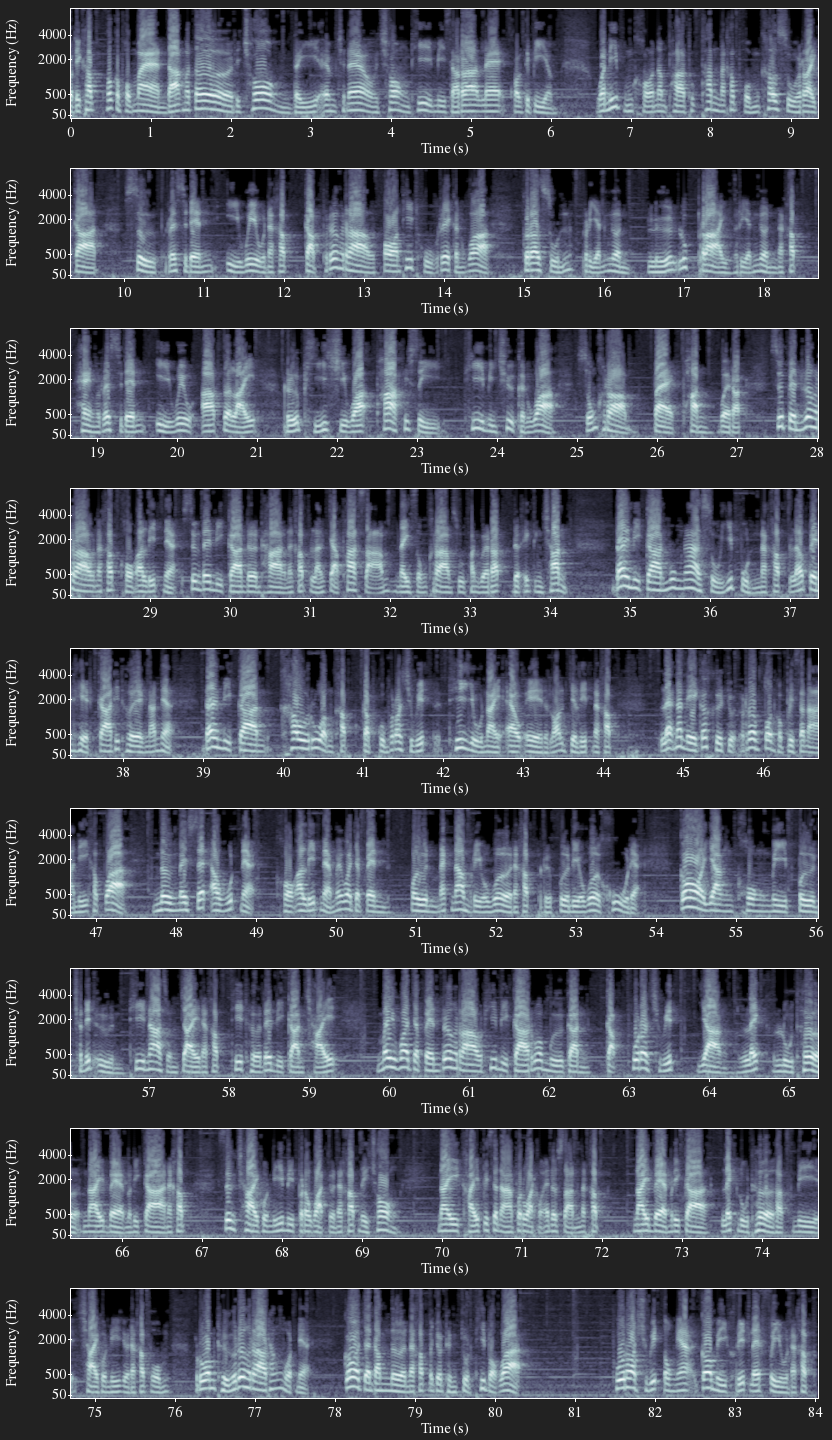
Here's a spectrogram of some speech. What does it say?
วัสดีครับ พบกับผมแมนดาร์ m มาเตอร์ในช่อง The M Channel ช่องที่มีสาระและความเปี่ยม วันนี้ผมขอนำพาทุกท่านนะครับผมเข้าสู่รายการสืบ Resident Evil นะครับ กับเรื่องราวตอนที่ถูกเรียกกันว่า กระสุนเหรียญเงิน หรือลูกปลายเหรียญเงินนะครับ แห่ง Resident Evil Afterlife หรือผีชีวะภาคที่ 4 ที่มีชื่อกันว่า สงคราม แตกพันไวรัสซึ่งเป็นเรื่องราวนะครับของอลิสเนี่ยซึ่งได้มีการเดินทางนะครับหลังจากภาค 3 ในสงครามสู่พันไวรัส The Extinction ได้มีการมุ่งหน้าสู่ญี่ปุ่นนะครับแล้วเป็นเหตุการณ์ที่เธอเองนั้นเนี่ยได้มีการเข้าร่วมครับกับกลุ่มผู้รอดชีวิตที่อยู่ใน LA หรือลอสแองเจลิสนะครับและนั่นเองก็คือจุดเริ่มต้นของปริศนานี้ครับว่าหนึ่งในเซตอาวุธเนี่ยของอลิสเนี่ยไม่ว่าจะเป็นปืนแมกนัมรีโอเวอร์นะครับหรือปืนรีโอเวอร์คู่เนี่ย ก็ยังคงมีปืนชนิดอื่นที่น่าสนใจนะครับ ที่เธอได้มีการใช้ ไม่ว่าจะเป็นเรื่องราวที่มีการร่วมมือกันกับผู้รอดชีวิตอย่างเล็กลูเทอร์นายแบบอเมริกานะครับ ซึ่งชายคนนี้มีประวัติอยู่นะครับในช่องในไขปริศนาประวัติของแอนเดอร์สันนะครับนายแบบอเมริกาเล็กลูเทอร์ครับมีชายคนนี้อยู่นะครับ ผมรวมถึงเรื่องราวทั้งหมดเนี่ยก็จะดำเนินนะครับไปจนถึงจุดที่บอกว่า ผู้รอดชีวิตตรงนี้ก็มีคริสเลดฟิลด์นะครับ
